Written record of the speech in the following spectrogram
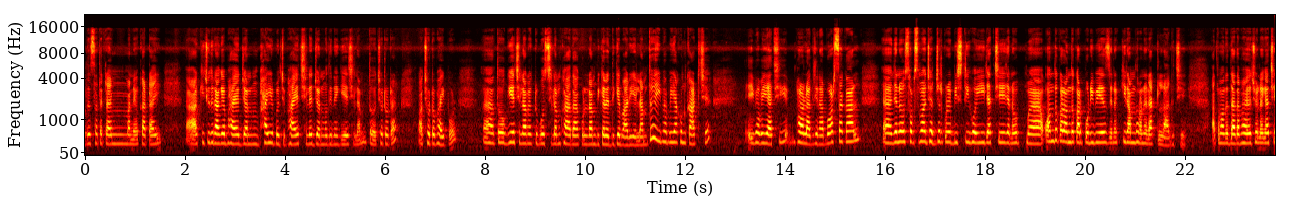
ওদের সাথে টাইম মানে কাটাই। আর কিছুদিন আগে ভাইয়ের জন্ম, ভাইয়ের বলছি, ভাইয়ের ছেলের জন্মদিনে গিয়েছিলাম তো ছোটোটার, আমার ছোটো ভাইপোর। তো গিয়েছিলাম, একটু বসছিলাম, খাওয়া দাওয়া করলাম, বিকালের দিকে বাড়ি এলাম। তো এইভাবেই এখন কাটছে, এইভাবেই আছি, ভালো লাগছে না। বর্ষাকাল যেন সবসময় ঝরঝর করে বৃষ্টি হয়েই যাচ্ছে, যেন অন্ধকার অন্ধকার পরিবেশ যেন কিরাম ধরনের একটা লাগছে। আর তোমাদের দাদা ভাইও চলে গেছে,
